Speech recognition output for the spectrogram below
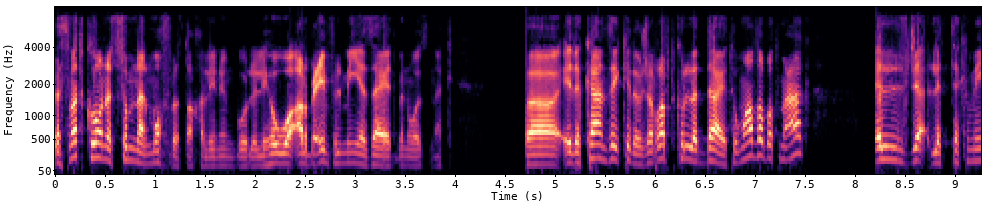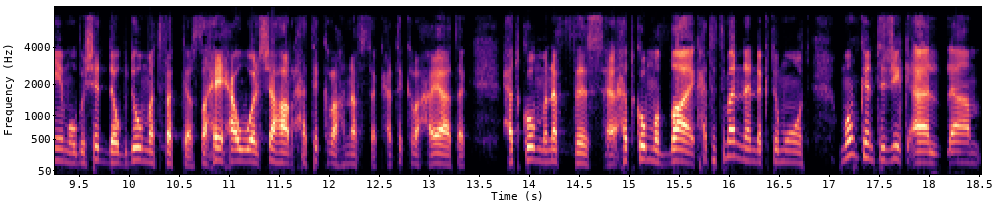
بس ما تكون السمنة المفرطة خلينا نقول اللي هو 40% زايد من وزنك. فإذا كان زي كذا وجربت كل الدايت وما ضبط معك ألجأ للتكميم وبشدة وبدون ما تفكر. صحيح أول شهر حتكره نفسك حتكره حياتك حتكون منفس حتكون متضايق حتتمنى إنك تموت. ممكن تجيك آلام.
